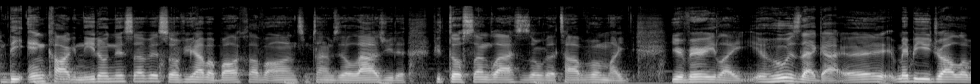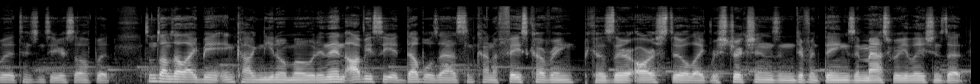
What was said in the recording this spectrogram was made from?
the incognito-ness of it. So if you have a balaclava on, sometimes it allows you to, if you throw sunglasses over the top of them, like you're very like, who is that guy? Uh, maybe you draw a little bit of attention to yourself, but sometimes I like being incognito mode. And then obviously it doubles as some kind of face covering because there are still like restrictions and different things and mask regulations that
